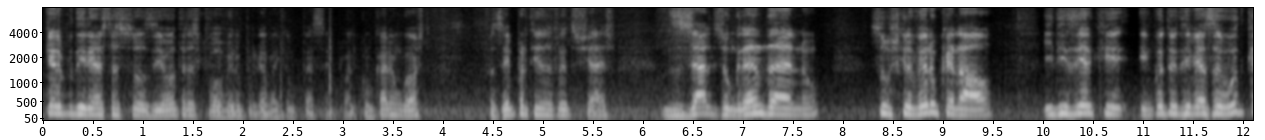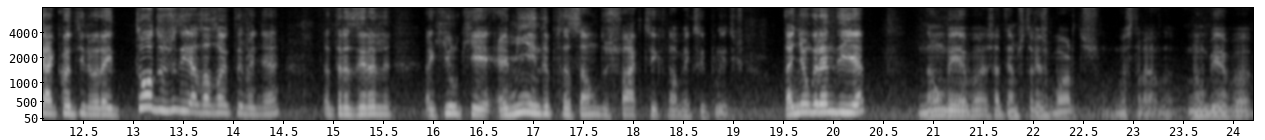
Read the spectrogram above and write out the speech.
Quero pedir a estas pessoas e outras que vão ver o programa aquilo que peço sempre. Olha, colocarem um gosto, fazer partidas nas redes sociais, desejar-lhes um grande ano, subscrever o canal e dizer que enquanto eu tiver saúde, cá continuarei todos os dias às 8 da manhã a trazer-lhe aquilo que é a minha interpretação dos factos económicos e políticos. Tenham um grande dia não beba, já temos três mortos na estrada, não beba,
